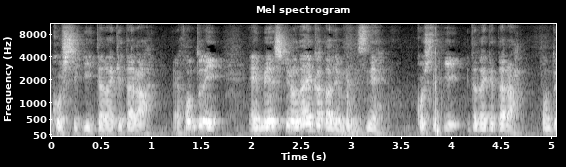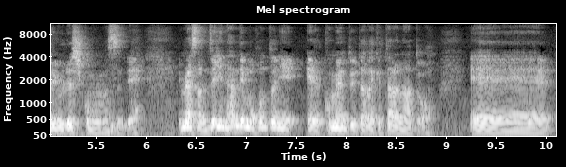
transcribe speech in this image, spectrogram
ご指摘いただけたら本当に面識のない方でもですねご指摘いただけたら本当に嬉しく思いますんで皆さんぜひ何でも本当にコメントいただけたらなと、え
